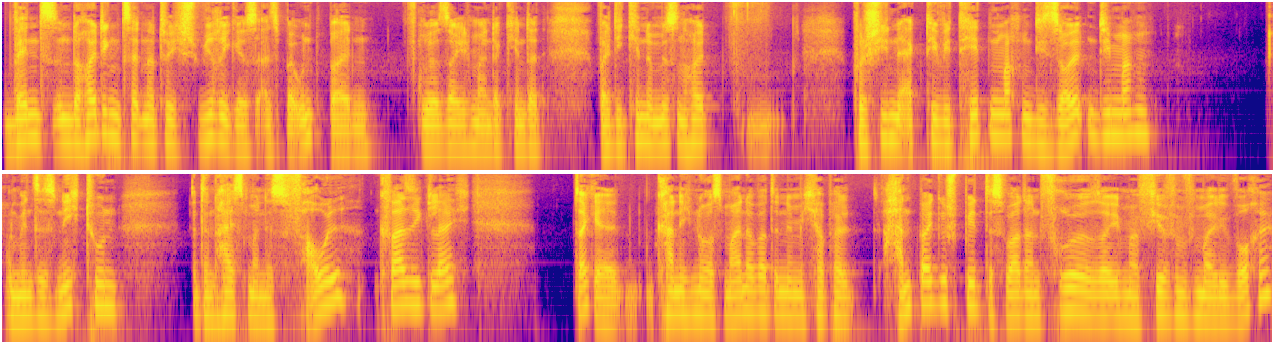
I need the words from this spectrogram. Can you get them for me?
wenn es in der heutigen Zeit natürlich schwieriger ist als bei uns beiden. Früher, sage ich mal, in der Kindheit. Weil die Kinder müssen heute verschiedene Aktivitäten machen, die sollten die machen. Und wenn sie es nicht tun, dann heißt man es faul quasi gleich sag ja, kann ich nur aus meiner Warte nehmen, ich habe halt Handball gespielt, das war dann früher, sag ich mal, vier, fünf Mal die Woche.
